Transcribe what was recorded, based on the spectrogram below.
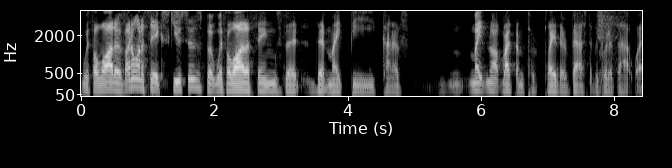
with a lot of I don't want to say excuses, but with a lot of things that that might be kind of might not let them play their best if we put it that way.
